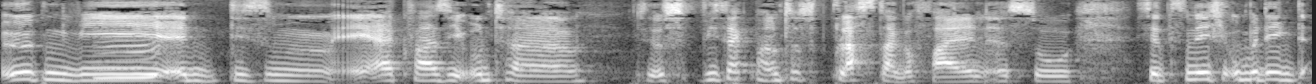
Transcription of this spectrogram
irgendwie mhm. in diesem, er quasi unter, wie sagt man, unter das Pflaster gefallen ist. So ist jetzt nicht unbedingt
